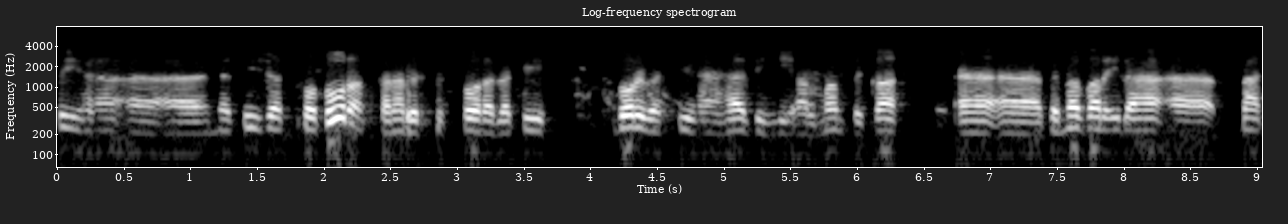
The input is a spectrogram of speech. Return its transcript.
فيها آه، آه، نتيجة خطورة قنابل الفسفور التي ضربت فيها هذه المنطقة. آه، بالنظر إلى ما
